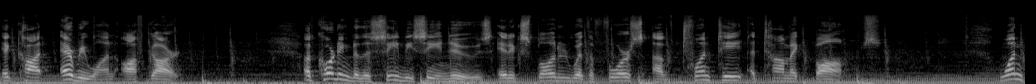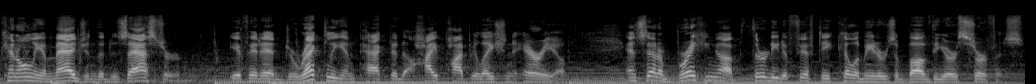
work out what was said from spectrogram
It caught everyone off guard. According to the CBC News, it exploded with a force of 20 atomic bombs. One can only imagine the disaster if it had directly impacted a high population area instead of breaking up 30 to 50 kilometers above the Earth's surface.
